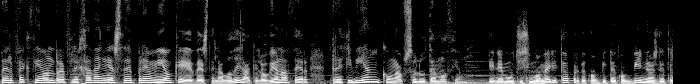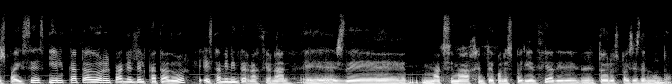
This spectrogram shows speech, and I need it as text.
Perfección reflejada en este premio que desde la bodega que lo vio nacer recibían con absoluta emoción. Tiene muchísimo mérito porque compite con vinos de otros países y el catador, el panel del catador, es también internacional. Eh, es de máxima gente con experiencia de, de todos los países del mundo.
